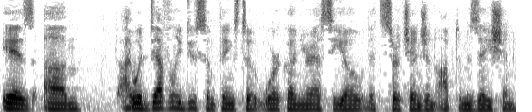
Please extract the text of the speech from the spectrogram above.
is. Um, I would definitely do some things to work on your SEO, that's search engine optimization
